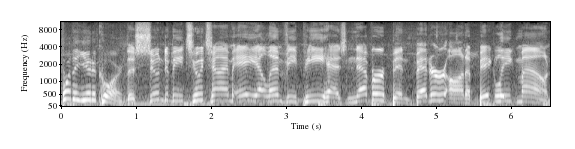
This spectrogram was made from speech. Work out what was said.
for the Unicorn. The soon to be two time AL MVP has never been better on a big league mound.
